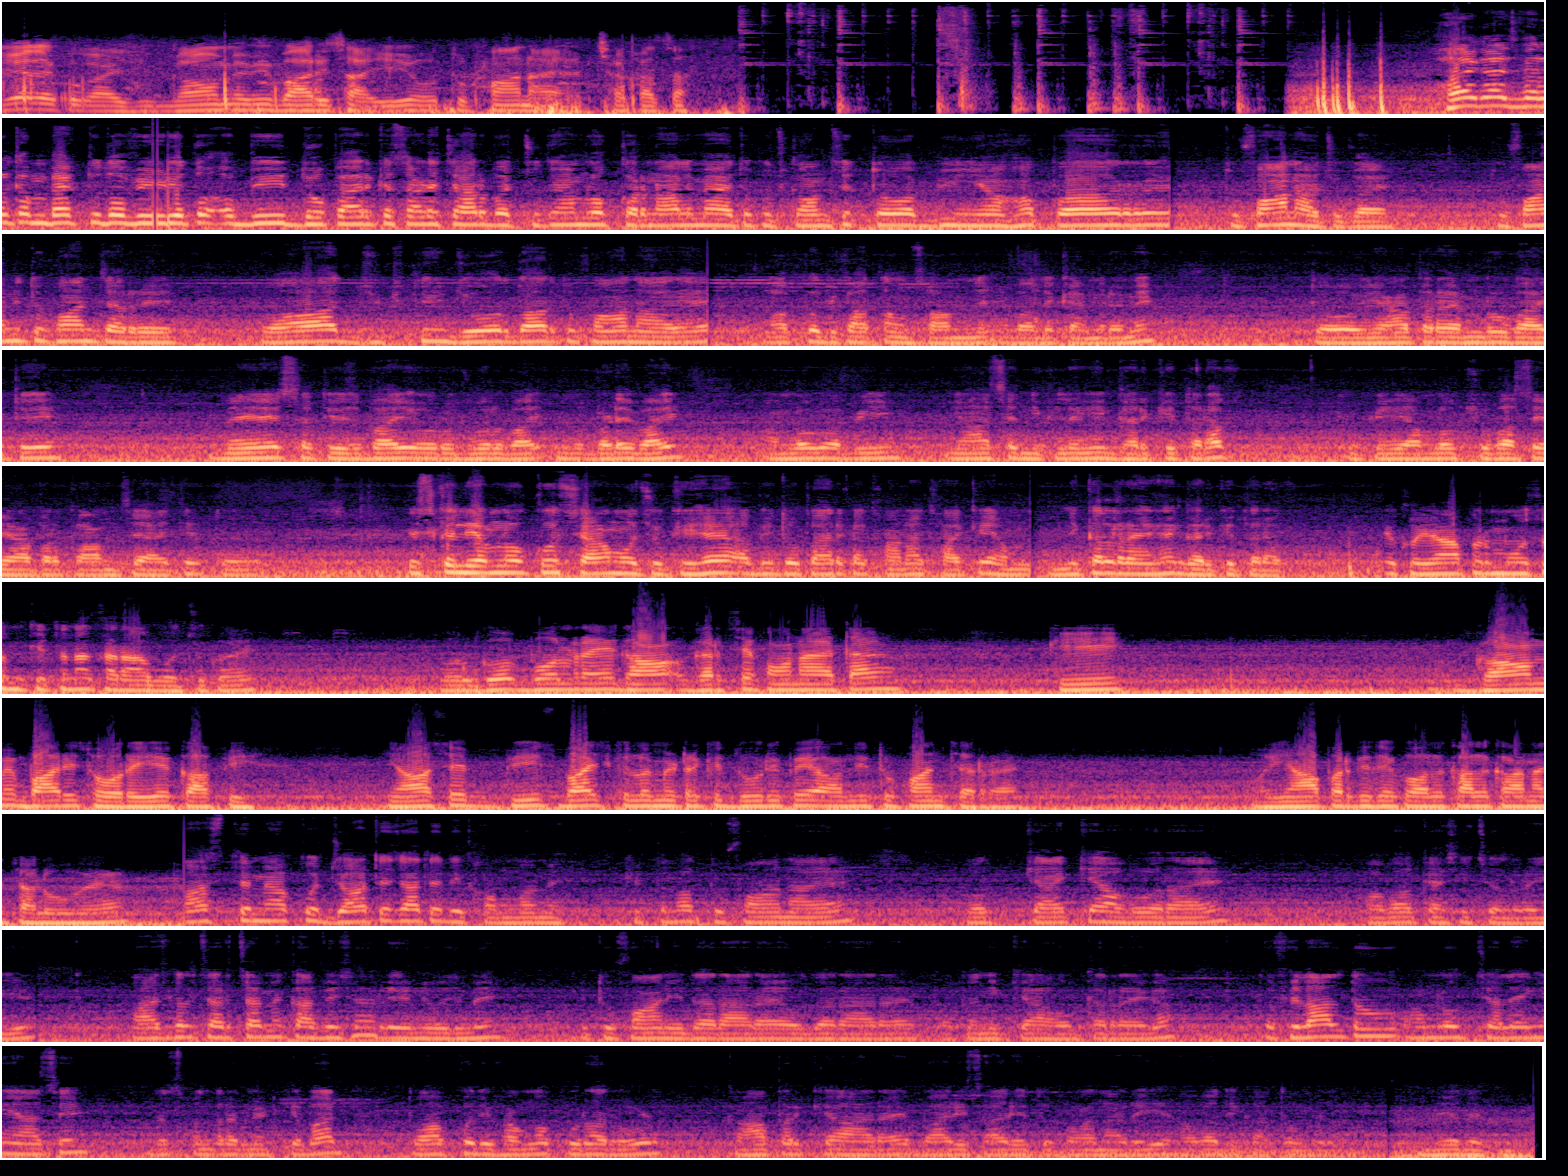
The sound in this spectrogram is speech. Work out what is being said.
ये देखो गाइस गाँव में भी बारिश आई है और तूफ़ान आया अच्छा खासा। Hi guys welcome back to the video तो अभी दोपहर के साढ़े चार बज चुके हैं, हम लोग करनाल में आए थे कुछ काम से तो अभी यहाँ पर तूफ़ान आ चुका है। तूफ़ान ही तूफ़ान चल रहे हैं। तो आज कितनी ज़ोरदार तूफ़ान आ रहा है। आपको दिखाता हूँ सामने वाले कैमरे में। तो यहाँ पर हम लोग आए थे, मैं सतीश भाई और उज्जवल भाई मतलब बड़े भाई। हम लोग अभी यहाँ से निकलेंगे घर की तरफ़। क्योंकि हम लोग सुबह से यहाँ पर काम से आए थे तो इसके लिए हम लोग को शाम हो चुकी है। अभी दोपहर का खाना खा के हम निकल रहे हैं घर की तरफ़। देखो, यहाँ पर मौसम कितना ख़राब हो चुका है। और गो, बोल रहे गाँव, घर से फ़ोन आया था कि गाँव में बारिश हो रही है काफ़ी। यहाँ से 20-22 किलोमीटर की दूरी पे आंधी तूफ़ान चल रहा है। और यहाँ पर भी देखो हल्का हल्का आना चालू हुआ है। रास्ते में आपको जाते जाते दिखाऊँगा मैं, कितना तूफ़ान आया है। और क्या क्या हो रहा है, हवा कैसी चल रही है। आजकल चर्चा में काफ़ी चल रही है न्यूज़ में कि तूफ़ान इधर आ रहा है, उधर आ रहा है, पता नहीं क्या होकर रहेगा। तो फ़िलहाल तो हम लोग चलेंगे यहाँ से 10-15 मिनट के बाद तो आपको दिखाऊँगा पूरा रोड, कहाँ पर क्या आ रहा है, बारिश आ रही है, तूफ़ान आ रही है, हवा दिखाता हूँ फ़िलहाल ये देखो।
